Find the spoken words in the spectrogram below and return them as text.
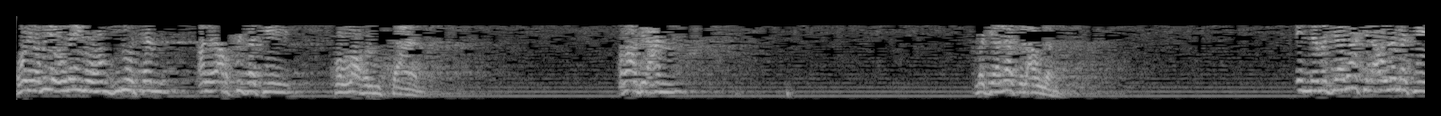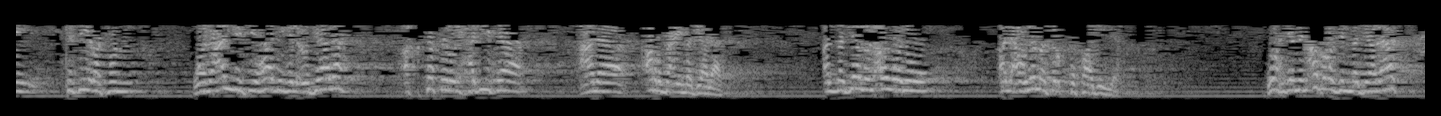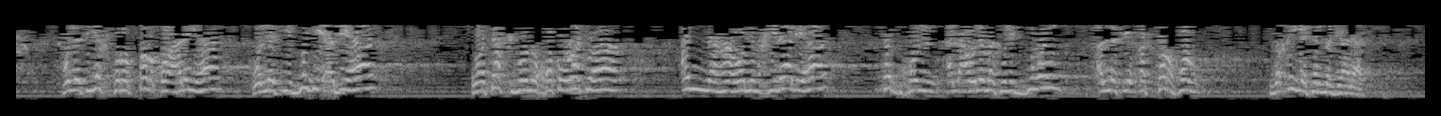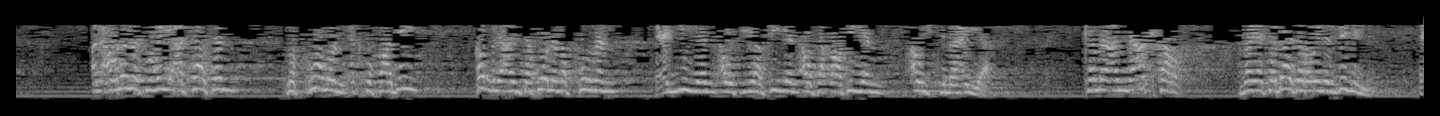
ويضيع ليلهم جلوسا على الأرصفة والله المستعان. رابعا مجالات العولمة. إن مجالات العولمة كثيرة ولعلي في هذه العجالة أقتصر الحديث على أربع مجالات. المجال الأول العولمة الاقتصادية وهي من أبرز المجالات والتي يكثر الطرق عليها والتي بدأ بها وتكمن خطورتها أنها ومن خلالها تدخل العولمة للدول التي قد ترفض بقية المجالات. العولمة هي أساسا مفهوم اقتصادي قبل أن تكون مفهوما علميا أو سياسيا أو ثقافيا أو اجتماعيا. كما أن أكثر ما يتبادر إلى الذهن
